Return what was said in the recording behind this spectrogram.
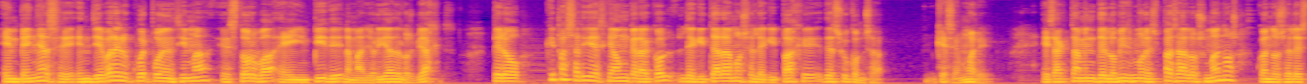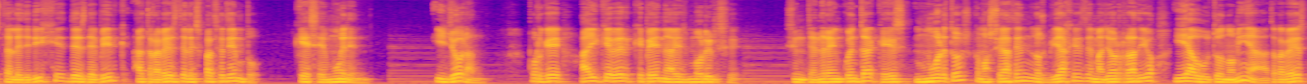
Empeñarse en llevar el cuerpo encima estorba e impide la mayoría de los viajes. Pero, ¿qué pasaría si a un caracol le quitáramos el equipaje de su concha? Que se muere. Exactamente lo mismo les pasa a los humanos cuando se les teledirige desde Birk a través del espacio-tiempo. Que se mueren. Y lloran. Porque hay que ver qué pena es morirse. Sin tener en cuenta que es muertos como se hacen los viajes de mayor radio y autonomía a través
